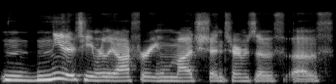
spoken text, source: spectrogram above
neither team really offering much in terms of of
